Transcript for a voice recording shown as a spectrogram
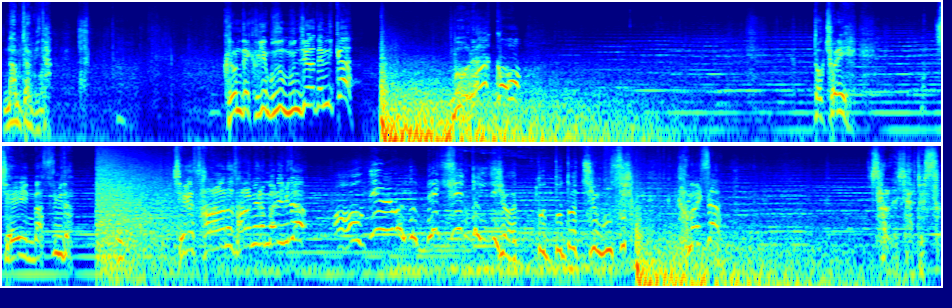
남자입니다. 그런데 그게 무슨 문제가 됩니까? 뭐라고? 덕철이 제 애인 맞습니다. 제가 사랑하는 사람이란 말입니다. 아 이거 이거 미친다. 야 너 너 너 지금 무슨? 가만 있어. 차라리 잘 됐어.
